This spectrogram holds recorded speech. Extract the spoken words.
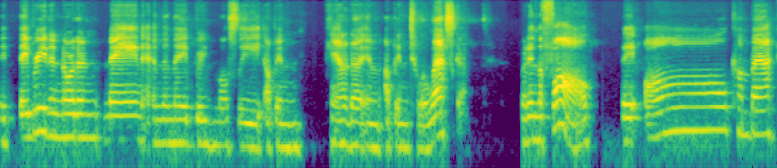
they, they breed in northern Maine and then they breed mostly up in Canada and up into Alaska. But in the fall, they all come back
